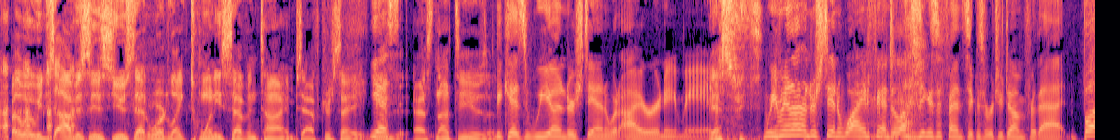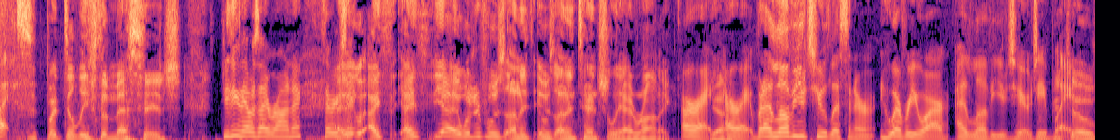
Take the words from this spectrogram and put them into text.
By the way, we just obviously just used that word like 27 times after say Yes. use asked not to use it. Because we understand what irony means. Yes. we may not understand why infantilizing is offensive because we're too dumb for that. But but to leave the message, do you think that was ironic? That I, think. I, th- I th- yeah, I wonder if it was un- it was unintentionally ironic. All right, Yeah. all right. But I love you too, listener, whoever you are. I love you too, deeply. too.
